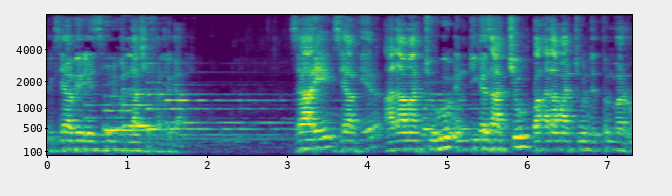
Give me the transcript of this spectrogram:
እግዚአብሔር የዚህን ምላሽ ይፈልጋል። ዛሬ እግዚአብሔር ዓላማችሁ እንዲገዛችሁ በዓላማችሁ እንድትመሩ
